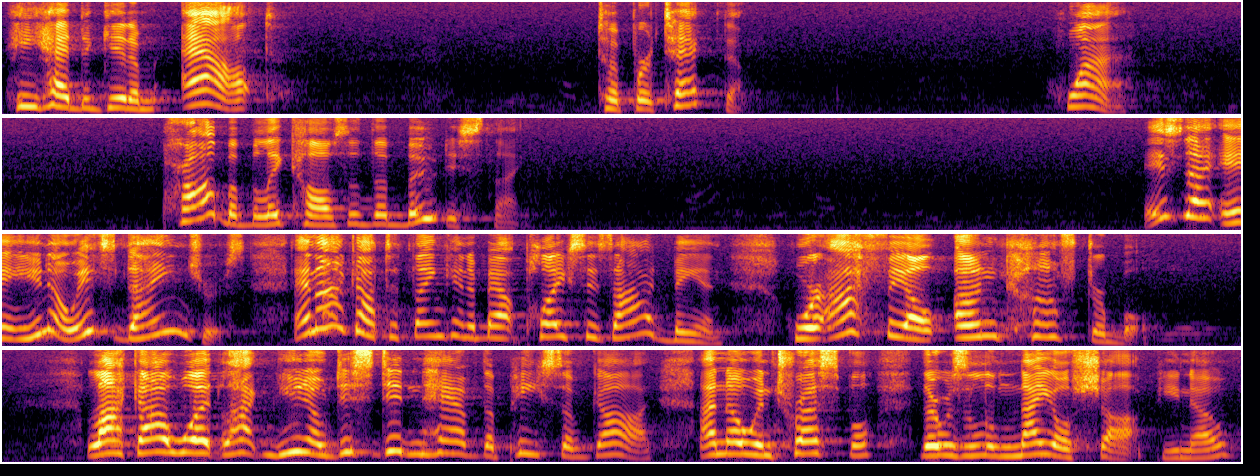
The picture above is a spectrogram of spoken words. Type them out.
He had to get them out to protect them. Why? Probably because of the Buddhist thing. It's you know it's dangerous, and I got to thinking about places I'd been where I felt uncomfortable, like I would like you know just didn't have the peace of God. I know in Trussville there was a little nail shop, you know,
